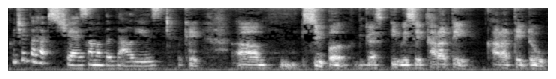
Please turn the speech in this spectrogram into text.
Could you perhaps share some of the values? Okay. Um, simple because if we say karate, karate do,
